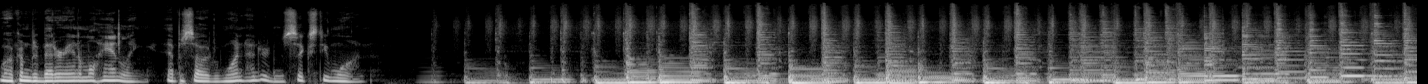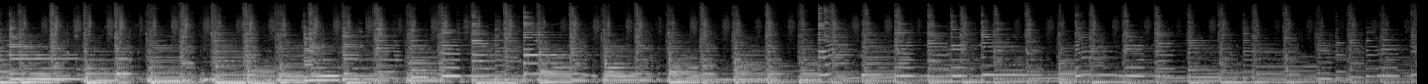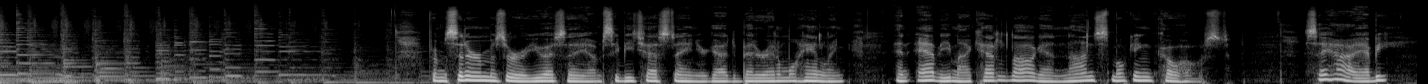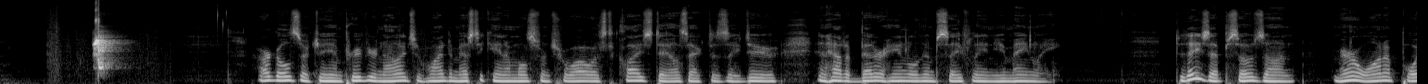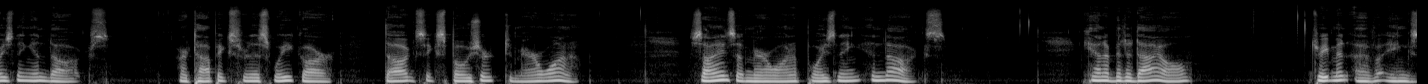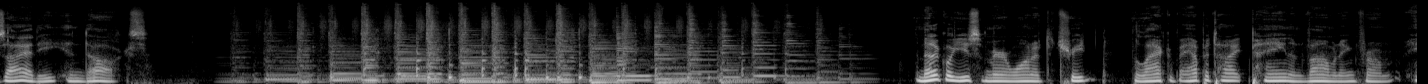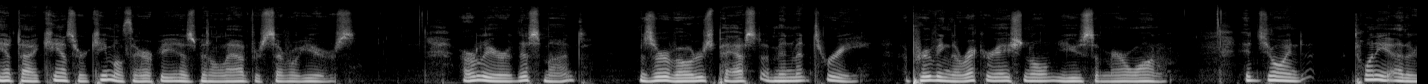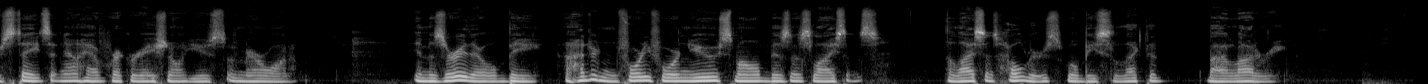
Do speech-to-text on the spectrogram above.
Welcome to Better Animal Handling, episode 161. From Center, Missouri, USA, I'm CB Chastain, your guide to better animal handling, and Abby, my cattle dog and non smoking co host. Say hi, Abby. Our goals are to improve your knowledge of why domestic animals from Chihuahuas to Clydesdales act as they do and how to better handle them safely and humanely. Today's episode is on marijuana poisoning in dogs. Our topics for this week are dogs' exposure to marijuana, Signs of marijuana poisoning in dogs. Cannabidiol, treatment of anxiety in dogs. The medical use of marijuana to treat the lack of appetite, pain, and vomiting from anti cancer chemotherapy has been allowed for several years. Earlier this month, Missouri voters passed Amendment 3, approving the recreational use of marijuana. It joined 20 other states that now have recreational use of marijuana. In Missouri, there will be 144 new small business licenses. The license holders will be selected by lottery.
